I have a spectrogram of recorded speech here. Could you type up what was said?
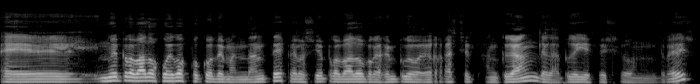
Eh, no he probado juegos poco demandantes, pero sí he probado, por ejemplo, el Ratchet Clank de la PlayStation 3.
